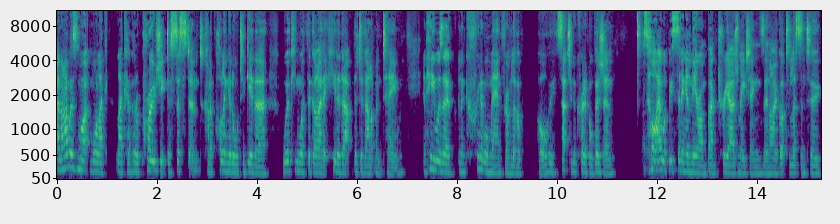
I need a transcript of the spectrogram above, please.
and I was more, more like like a, a project assistant, kind of pulling it all together, working with the guy that headed up the development team, and he was a, an incredible man from Liverpool who had such an incredible vision. So I would be sitting in there on bug triage meetings, and I got to listen to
